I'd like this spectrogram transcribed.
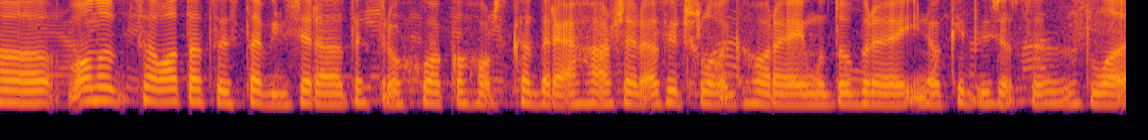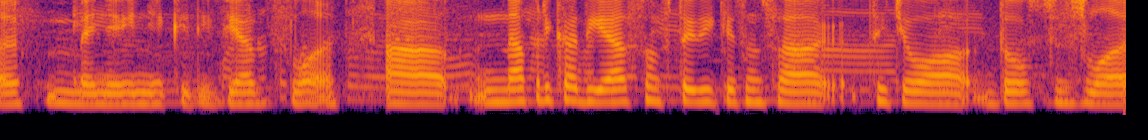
Uh, ono, celá tá cesta vyzerá tak trochu ako horská dráha, že raz je človek hore, je mu dobre, inokedy zase zle, menej, niekedy viac zle. A napríklad ja som vtedy, keď som sa cítila dosť zle,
